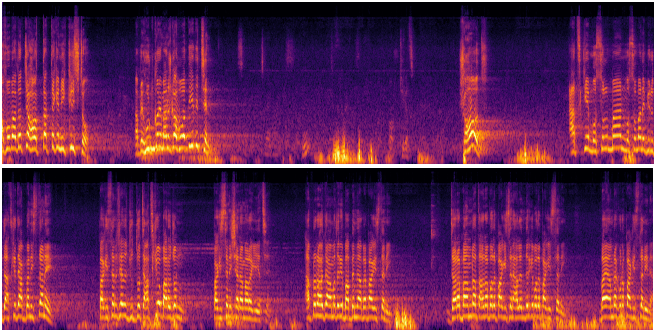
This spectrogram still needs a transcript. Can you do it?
অপবাদ হচ্ছে হত্যার থেকে নিকৃষ্ট। আপনি হুট করে মানুষকে অপবাদ দিয়ে দিচ্ছেন? ঠিক আছে। সহজ? আজকে মুসলমান, মুসলমানের বিরুদ্ধে আজকে যে আফগানিস্তানে পাকিস্তানের সাথে যুদ্ধ হচ্ছে, আজকেও বারো জন পাকিস্তানি সেনা মারা গিয়েছে। আপনারা হয়তো আমাদেরকে ভাববেন না, আমরা পাকিস্তানি। যারা বামরা, তারা বলে পাকিস্তানি, আলেমদেরকে বলে পাকিস্তানি। ভাই, আমরা কোনো পাকিস্তানি না।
